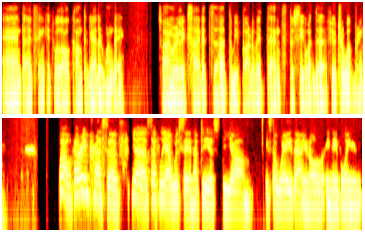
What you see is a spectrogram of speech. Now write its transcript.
And I think it will all come together one day. So I'm really excited uh, to be part of it and to see what the future will bring. Wow, very impressive. Yes, definitely. I would say NFT is the um, is the way that you know enabling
